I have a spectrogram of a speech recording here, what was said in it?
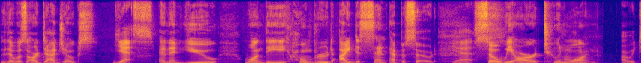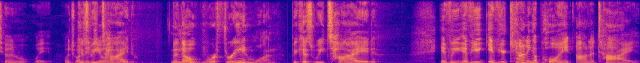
That was our dad jokes. Yes. And then you won the homebrewed I Descent episode. Yes. So we are two and one are we two and wait? Which one did we you tied. No, No, we're three and one because we tied. If we if you if you're counting a point on a tie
